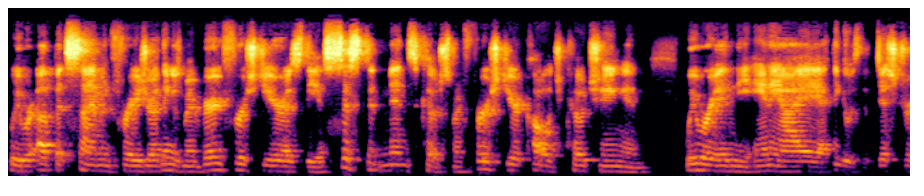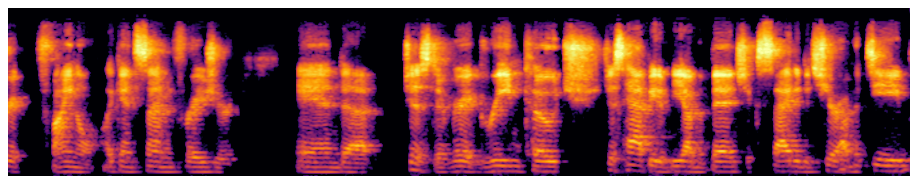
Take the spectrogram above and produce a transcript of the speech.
we were up at Simon Fraser. I think it was my very first year as the assistant men's coach, my first year college coaching, and we were in the NAIA. I think it was the district final against Simon Fraser, and uh, just a very green coach, just happy to be on the bench, excited to cheer on the team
